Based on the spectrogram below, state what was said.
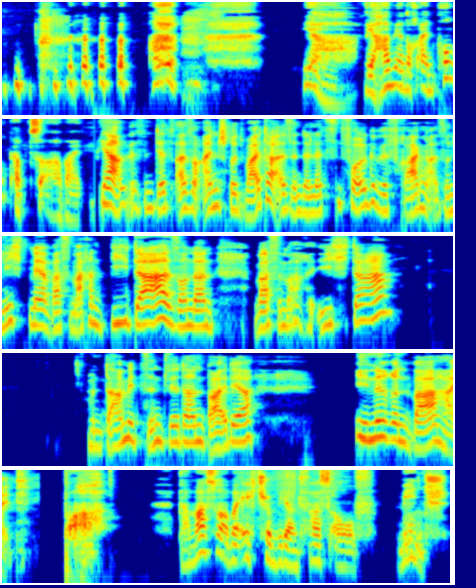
ja, wir haben ja noch einen Punkt abzuarbeiten. Ja, wir sind jetzt also einen Schritt weiter als in der letzten Folge. Wir fragen also nicht mehr, was machen die da, sondern was mache ich da? Und damit sind wir dann bei der inneren Wahrheit. Boah, da machst du aber echt schon wieder ein Fass auf. Mensch.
